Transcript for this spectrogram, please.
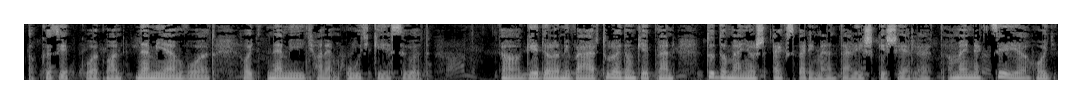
a középkorban nem ilyen volt, hogy nem így, hanem úgy készült. A Gédelani vár tulajdonképpen tudományos experimentális kísérlet, amelynek célja, hogy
